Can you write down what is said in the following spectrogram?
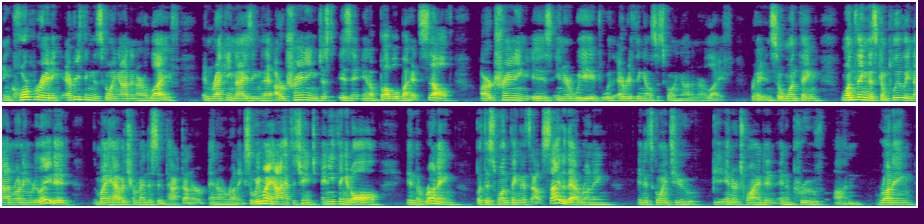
incorporating everything that's going on in our life and recognizing that our training just isn't in a bubble by itself. Our training is interweaved with everything else that's going on in our life, right? And so one thing one thing that's completely non-running related might have a tremendous impact on our in our running. So we might not have to change anything at all in the running, but this one thing that's outside of that running and it's going to be intertwined and, and improve on running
